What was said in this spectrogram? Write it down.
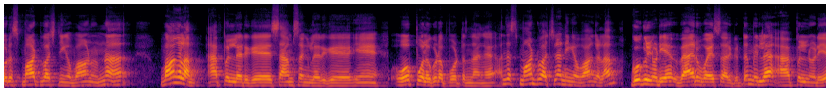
ஒரு ஸ்மார்ட் வாட்ச் நீங்கள் வாங்கணும்னா வாங்கலாம். ஆப்பிளில் இருக்குது சாம்சங்கில் இருக்குது ஏன் ஓப்போவில் கூட போட்டிருந்தாங்க. அந்த ஸ்மார்ட் வாட்ச்லாம் நீங்கள் வாங்கலாம். கூகுளினுடைய வேர் வாய்ஸாக இருக்கட்டும் இல்லை ஆப்பிளினுடைய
